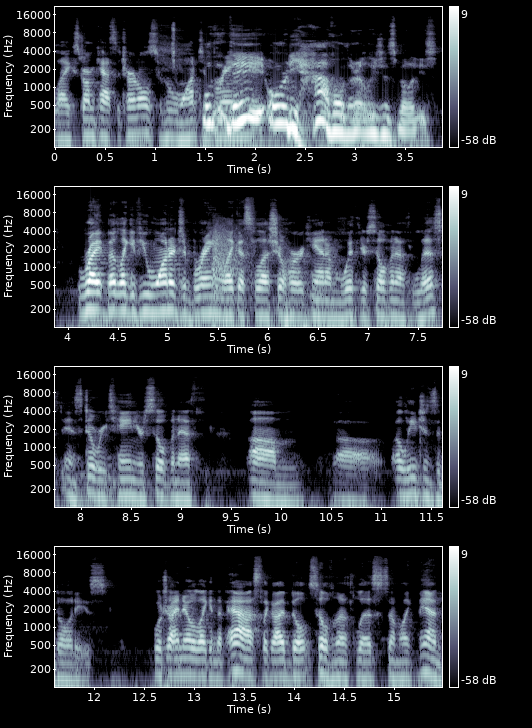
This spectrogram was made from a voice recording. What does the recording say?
like Stormcast Eternals who want to Well, bring they already have all their allegiance abilities. right. But like if you wanted to bring like a Celestial Hurricanum with your Sylvaneth list and still retain your Sylvaneth um, uh, allegiance abilities, which I know like in the past, like I built Sylvaneth lists. I'm like, man,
